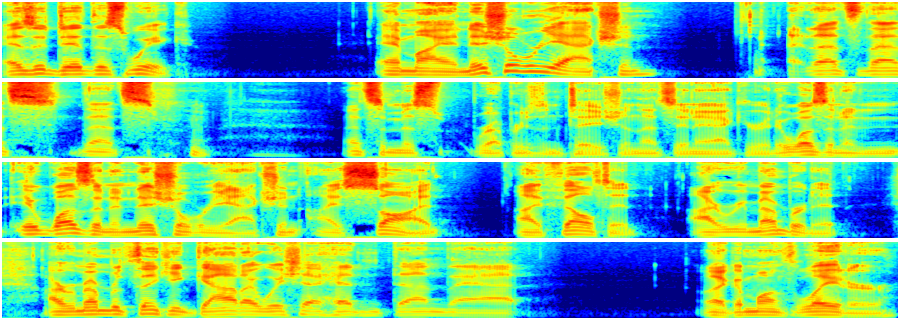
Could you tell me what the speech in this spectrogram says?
as it did this week. And my initial reaction that's that's that's that's a misrepresentation. That's inaccurate. It wasn't an it was an initial reaction. I saw it, I felt it, I remembered it, I remember thinking, God, I wish I hadn't done that like a month later.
